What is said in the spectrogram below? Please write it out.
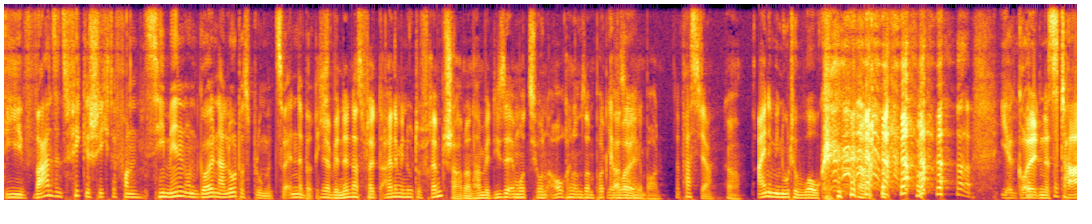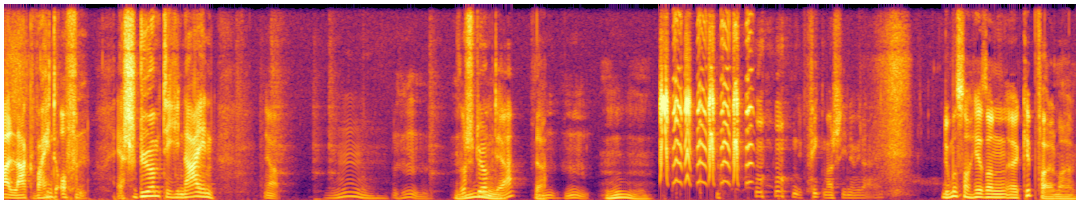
die Wahnsinns-Fick-Geschichte von Simin und Goldener Lotusblume zu Ende berichten. Ja, wir nennen das vielleicht eine Minute Fremdscham. Dann haben wir diese Emotion auch in unserem Podcast Jawohl. eingebaut. Das passt ja. Ja. Eine Minute woke. Ihr goldenes Tal lag weit offen. Er stürmte hinein. Ja. Mhm. So stürmt er. Ja. Die Fickmaschine wieder. Ey. Du musst noch hier so einen äh, Kippfall mal.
